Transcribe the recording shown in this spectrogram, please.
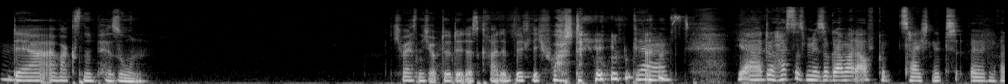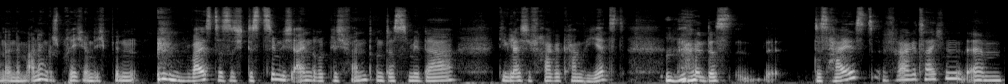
der erwachsenen Person. Ich weiß nicht, ob du dir das gerade bildlich vorstellen kannst. Ja. ja, du hast es mir sogar mal aufgezeichnet irgendwann in einem anderen Gespräch und ich bin weiß, dass ich das ziemlich eindrücklich fand und dass mir da die gleiche Frage kam wie jetzt. Mhm. Das, das heißt, Fragezeichen, ähm,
